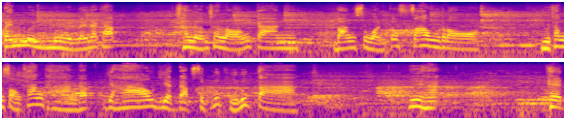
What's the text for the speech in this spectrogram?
เป็นหมื่นๆเลยนะครับ เฉลิมฉลองกันบางส่วนก็เฝ้ารอ อยู่ทางสองข้างทางครับ ยาวเหยียดแบบสุดลูกหูลูกตานี่ฮะ เพจ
